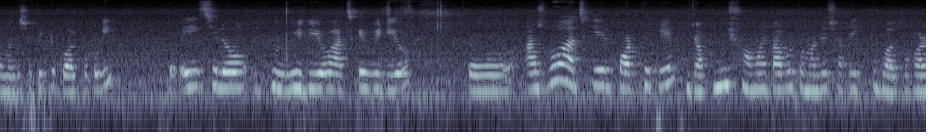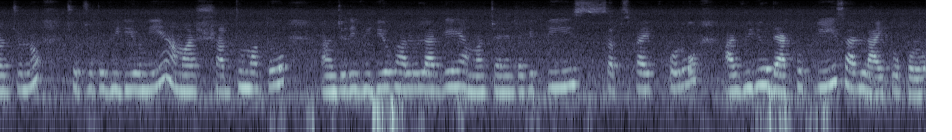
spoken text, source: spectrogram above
তোমাদের সাথে একটু গল্প করি। তো এই ছিল ভিডিও, আজকের ভিডিও। তো আসব আজকের পর থেকে, যখনই সময় পাবো তোমাদের সাথে একটু গল্প করার জন্য। ছোট ছোট ভিডিও নিয়ে আমার সাধ্যমতো যদি ভিডিও ভালো লাগে, আমার চ্যানেলটাকে প্লিজ সাবস্ক্রাইব করো। আর ভিডিও দেখো প্লিজ, আর লাইকও করো।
